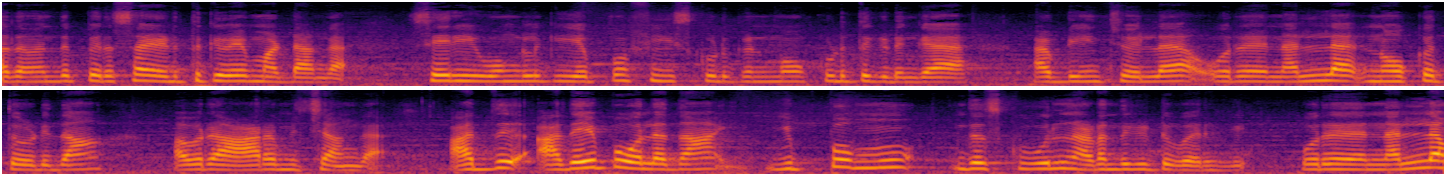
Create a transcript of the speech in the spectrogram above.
அதை வந்து பெருசாக எடுத்துக்கவே மாட்டாங்க. சரி உங்களுக்கு எப்போ ஃபீஸ் கொடுக்கணுமோ கொடுத்துக்கிடுங்க அப்படின்னு சொல்ல ஒரு நல்ல நோக்கத்தோடு தான் அவர் ஆரம்பித்தாங்க அது அதே போல தான் இப்போவும் இந்த ஸ்கூல் நடந்துக்கிட்டு வருது. ஒரு நல்ல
